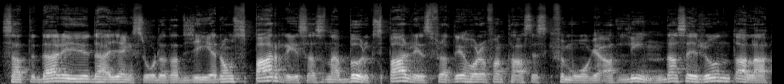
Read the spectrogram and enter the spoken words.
Så att där är ju det här gängsrådet att ge dem sparris, alltså sån här burksparris, för att det har en fantastisk förmåga att linda sig runt alla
